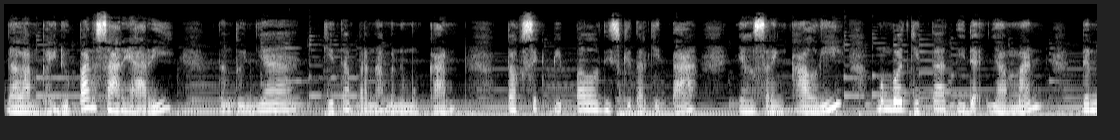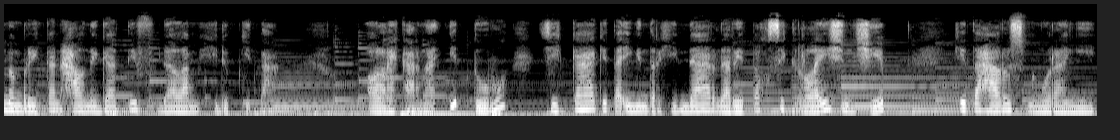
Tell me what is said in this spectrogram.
Dalam kehidupan sehari-hari, tentunya kita pernah menemukan toxic people di sekitar kita yang sering kali membuat kita tidak nyaman dan memberikan hal negatif dalam hidup kita. Oleh karena itu, jika kita ingin terhindar dari toxic relationship, kita harus mengurangi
